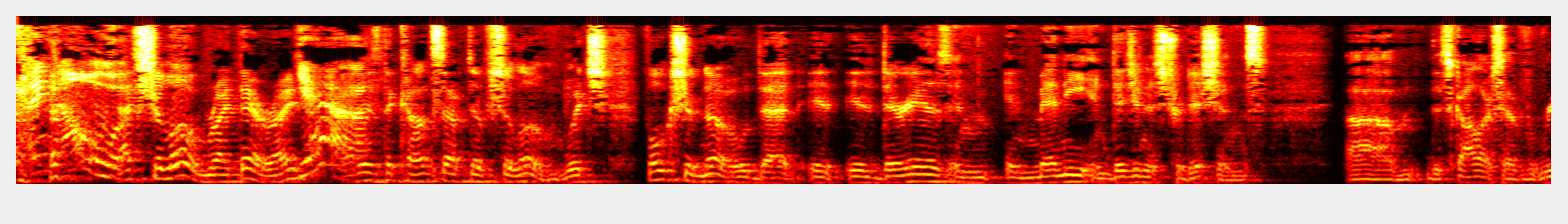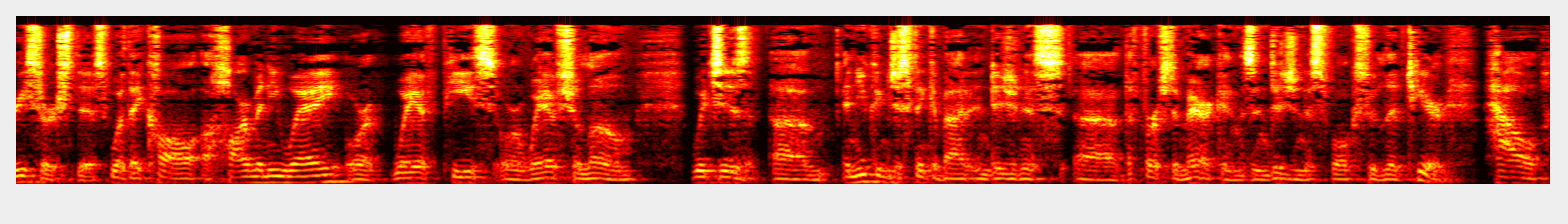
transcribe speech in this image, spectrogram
I know. That's shalom right there, right? Yeah. That is the concept of shalom, which folks should know that it, it, there is in, in many indigenous traditions um, the scholars have researched this, what they call a harmony way or a way of peace or a way of shalom, which is, um, and you can just think about indigenous, uh, the first Americans, indigenous folks who lived here, how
